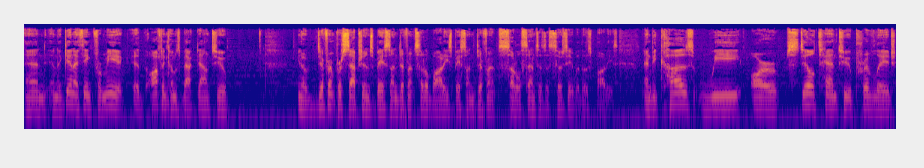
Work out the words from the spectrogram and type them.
and and again, I think for me, it, it often comes back down to you know different perceptions based on different subtle bodies based on different subtle senses associated with those bodies. And because we are still tend to privilege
